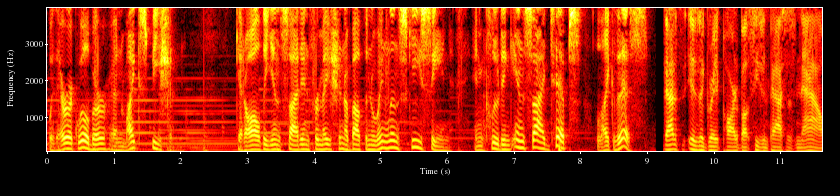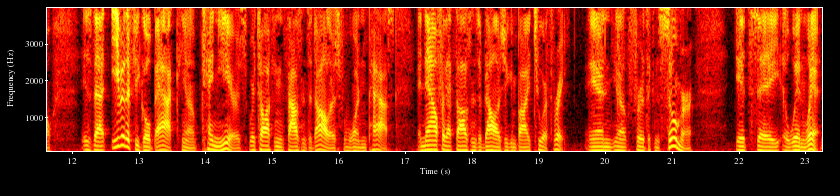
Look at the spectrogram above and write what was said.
with Eric Wilbur and Mike Specian. Get all the inside information about the New England ski scene, including inside tips like this. That is a great part about season passes now is that even if you go back, you know, 10 years, we're talking thousands of dollars for one pass. And now for that thousands of dollars, you can buy two or three. And, you know, for the consumer, it's a, a win-win.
